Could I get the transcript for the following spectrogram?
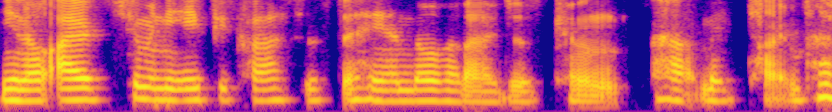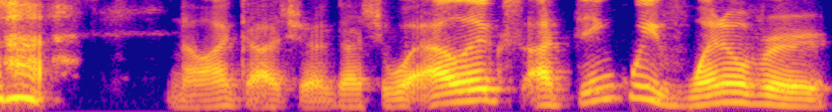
you know, I have too many AP classes to handle that I just couldn't ha make time for that. no, I got you. I got you. Well, Alex, I think we've went over.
